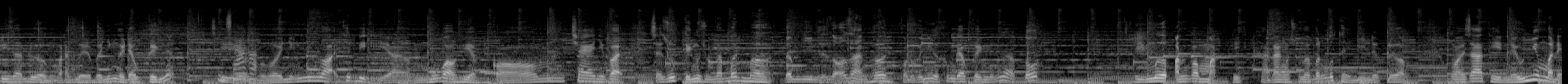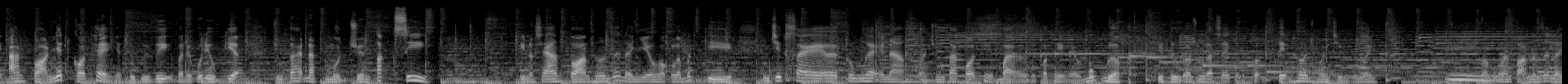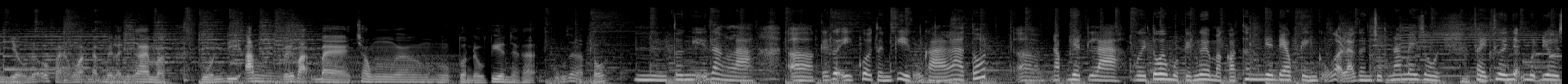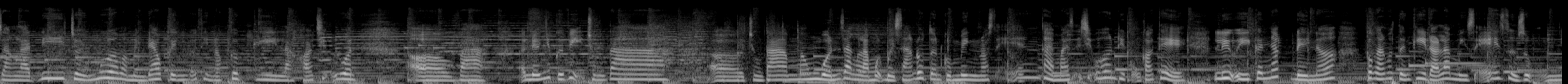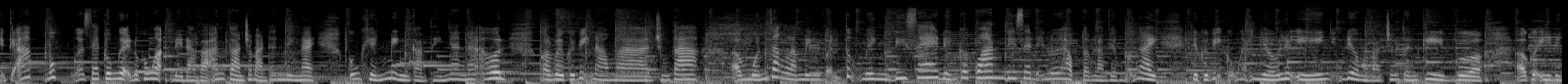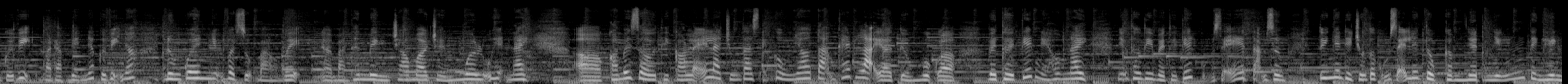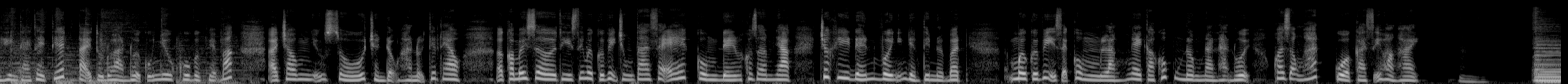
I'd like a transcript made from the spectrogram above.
đi ra đường và đặc biệt với những người đeo kính ấy, thì với những loại thiết bị uh, mũ bảo hiểm có che như vậy sẽ giúp kính của chúng ta bớt mờ, tầm nhìn sẽ rõ ràng hơn. Còn đối với những người không đeo kính cũng rất là tốt vì mưa bắn vào mặt thì khả năng là chúng ta vẫn có thể nhìn được đường ngoài ra thì nếu như mà để an toàn nhất có thể nha thưa quý vị, và nếu có điều kiện, chúng ta hãy đặt một chuyến taxi thì nó sẽ an toàn hơn rất là nhiều hoặc là bất kỳ những chiếc xe công nghệ nào mà chúng ta có thể bảo, có thể book được thì từ đó chúng ta sẽ thuận tiện hơn trong hành trình của mình ừ. và cũng an toàn hơn rất là nhiều nữa phải không ạ? Đặc biệt là những ai mà muốn đi ăn với bạn bè trong uh, một tuần đầu tiên chẳng hạn cũng rất là tốt. Ừ, tôi nghĩ rằng là uh, cái gợi ý của Tuấn Kỳ cũng khá là tốt. Uh, đặc biệt là với tôi một cái người mà có thâm niên đeo kính cũng gọi là gần chục năm nay rồi phải thừa nhận một điều rằng là đi trời mưa mà mình đeo kính nữa thì nó cực kỳ là khó chịu luôn. Uh, và nếu như quý vị chúng ta uh, chúng ta mong muốn rằng là một buổi sáng đầu tuần của mình nó sẽ thoải mái dễ chịu hơn thì cũng có thể lưu ý cân nhắc đến uh, phương án của Tuấn Kỳ đó là mình sẽ sử dụng những cái app book ờ, xe công nghệ đúng không ạ? Để đảm bảo an toàn cho bản thân mình này cũng khiến mình cảm thấy nhàn hạ hơn. Còn với quý vị nào mà chúng ta uh, muốn rằng là mình vẫn tự mình đi xe đến cơ quan đi xe đến nơi học tập làm việc mỗi ngày thì quý vị cũng hãy nhớ lưu ý những điều mà bạn Trương Tuấn Kỳ vừa uh, gợi ý đến quý vị. Và đặc biệt nhất quý vị nhé đừng quên những vật dụng bảo vệ uh, bản thân mình trong uh, trời mưa lũ hiện nay. À, còn bây giờ thì có lẽ là chúng ta sẽ cùng nhau tạm khép lại uh, tiểu mục uh, về thời tiết ngày hôm nay. Những thông tin về thời tiết cũng sẽ tạm dừng. Tuy nhiên thì chúng tôi cũng sẽ liên tục cập nhật những tình hình hình thái thời tiết tại thủ đô Hà Nội cũng như khu vực phía Bắc ở trong những số chuyển động Hà Nội tiếp theo. À, còn bây giờ thì xin mời quý vị chúng ta sẽ cùng đến với không gian âm nhạc trước khi đến với những điểm tin nổi bật. Mời quý vị sẽ cùng lắng nghe ca khúc Nồng nàn Hà Nội qua giọng hát của ca sĩ Hoàng Hải. Ừ.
